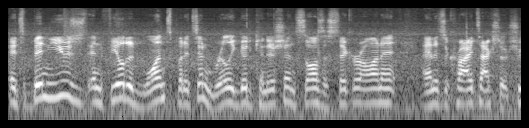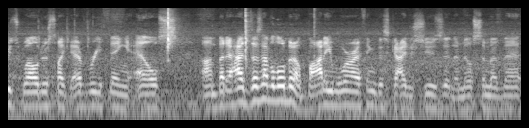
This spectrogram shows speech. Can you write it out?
It's been used and fielded once, but it's in really good condition. Still has a sticker on it, and it's a Krytac, so it shoots well just like everything else. Um, but it has, does have a little bit of body wear. I think this guy just used it in a Milsim event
